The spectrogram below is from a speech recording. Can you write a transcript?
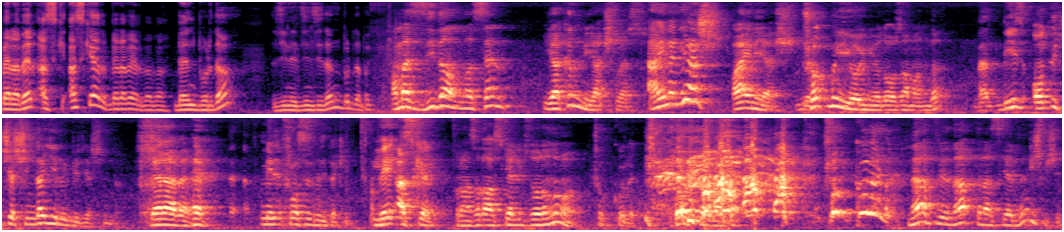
beraber asker, asker beraber baba. Ben burada. Zinedine Zidane burada bak. Ama Zidane'la sen yakın mı yaşlar? Aynen yaş. Aynı yaş. Çok mu iyi oynuyordu o zaman da? Ben, biz 13 yaşında 21 yaşında. Beraber hep. Milli, Fransız milli takım. Ve asker. Fransa'da askerlik zorunlu mu? Çok kolay. Çok kolay. Ne yapıyor? Ne yaptın askerde? Hiçbir şey.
